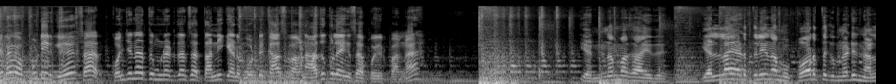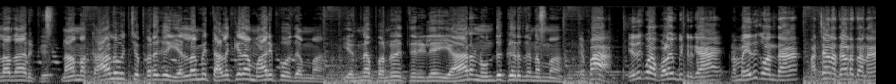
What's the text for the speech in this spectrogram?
என்னங்க பூட்டி இருக்கு? சார் கொஞ்ச நேரத்துக்கு முன்னாடி தான் சார் தண்ணி கேன் போட்டு காசு வாங்கினா அதுக்குள்ள எங்க சார் போயிருப்பாங்க? என்ன மகா இது? எல்லா இடத்துலயும் நம்ம போறதுக்கு முன்னாடி நல்லா தான் இருக்கு. நாம கால வச்ச பிறகு எல்லாமே தலைக்கீழா மாறி போகுது அம்மா என்ன பண்றது தெரியல யார நொந்துக்கிறது நம்ம? எப்பா எதுக்குப்பா புலம்பிட்டு இருக்க? நம்ம எதுக்கு வந்தோம் மச்சான தானே தானே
